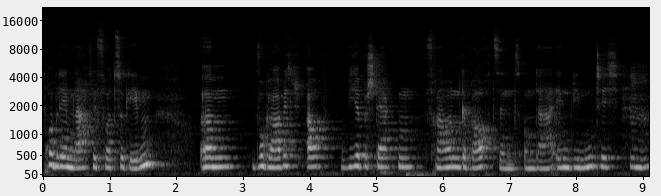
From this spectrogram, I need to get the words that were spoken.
Problem nach wie vor zu geben, ähm, wo, glaube ich, auch wir bestärkten Frauen gebraucht sind, um da irgendwie mutig mhm.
